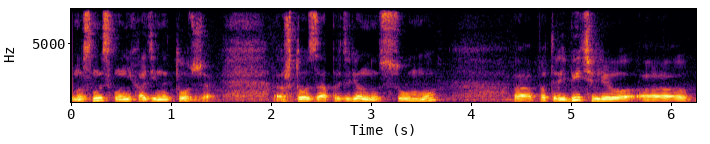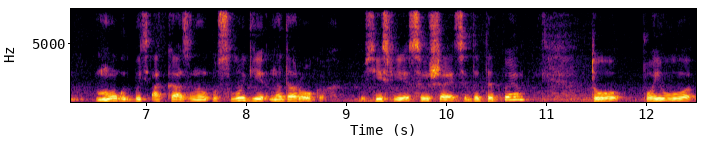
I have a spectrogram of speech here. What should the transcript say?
Но смысл у них один и тот же, что за определенную сумму э, потребителю э, могут быть оказаны услуги на дорогах. То есть если совершается ДТП, то по его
